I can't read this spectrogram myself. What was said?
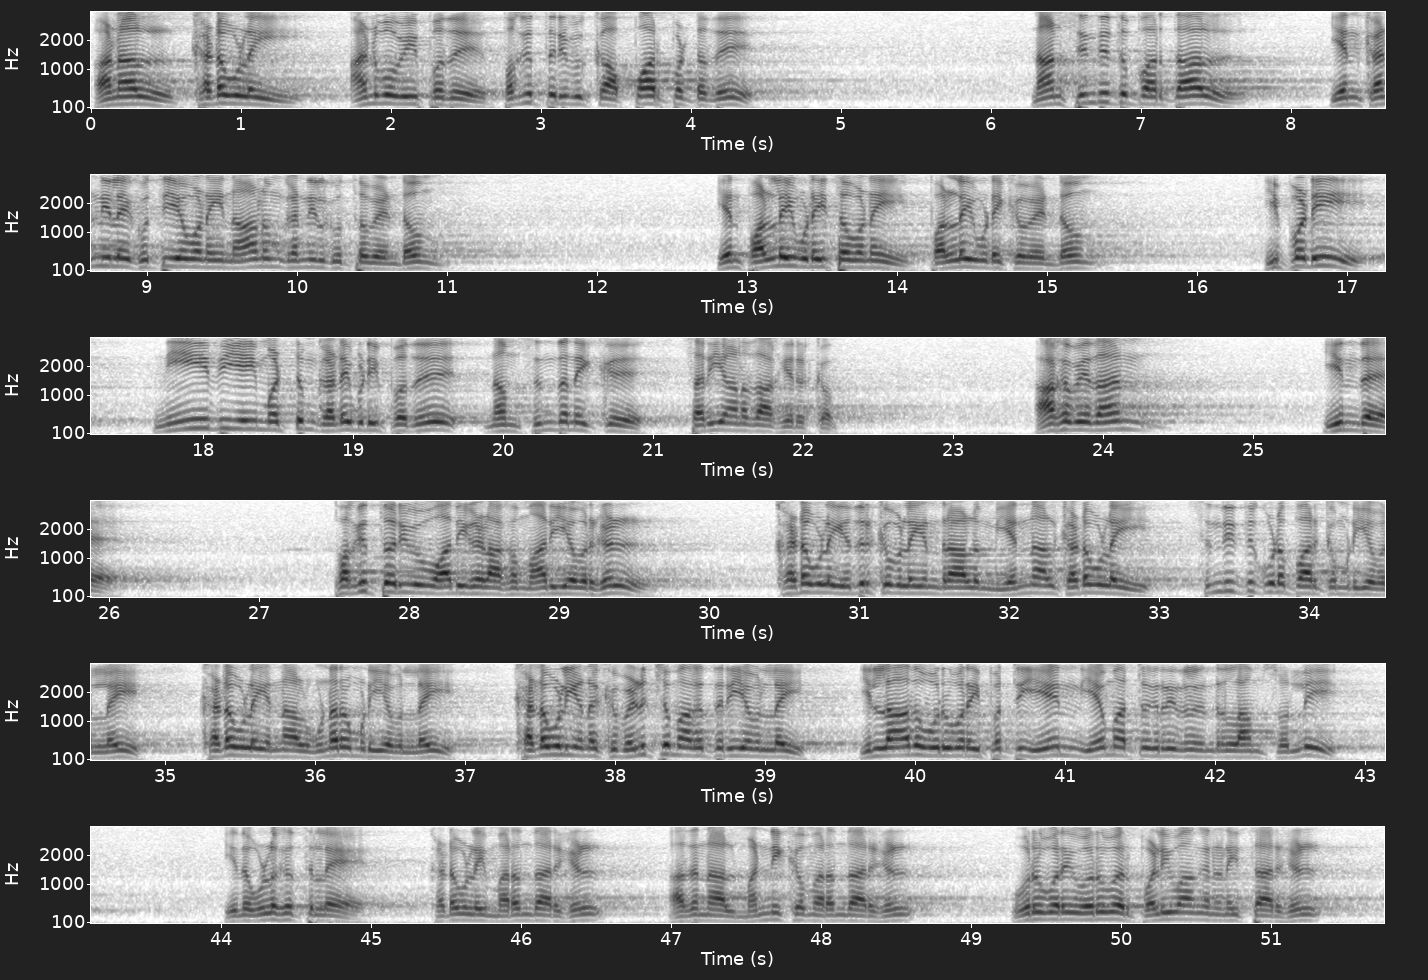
ஆனால் கடவுளை அனுபவிப்பது பகுத்தறிவுக்கு அப்பாற்பட்டது. நான் சிந்தித்து பார்த்தால் என் கண்ணிலே குத்தியவனை நானும் கண்ணில் குத்த வேண்டும். என் பல்லை உடைத்தவனை பல்லை உடைக்க வேண்டும். இப்படி நீதியை மட்டும் கடைபிடிப்பது நம் சிந்தனைக்கு சரியானதாக இருக்கும். ஆகவேதான் இந்த பகுத்தறிவுவாதிகளாக மாறியவர்கள் கடவுளை எதிர்க்கவில்லை என்றாலும் என்னால் கடவுளை சிந்தித்து கூட பார்க்க முடியவில்லை கடவுளை என்னால் உணர முடியவில்லை கடவுள் எனக்கு வெளிச்சமாக தெரியவில்லை இல்லாத ஒருவரை பற்றி ஏன் ஏமாற்றுகிறீர்கள் என்றெல்லாம் சொல்லி இந்த உலகத்தில் கடவுளை மறந்தார்கள். அதனால் மன்னிக்க மறந்தார்கள். ஒருவரை ஒருவர் பழிவாங்க நினைத்தார்கள்.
